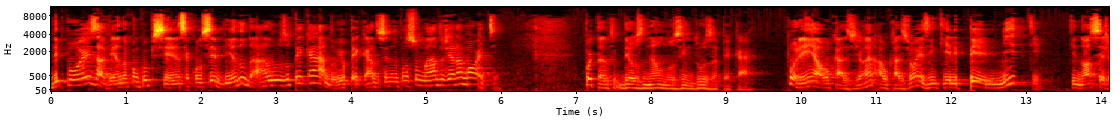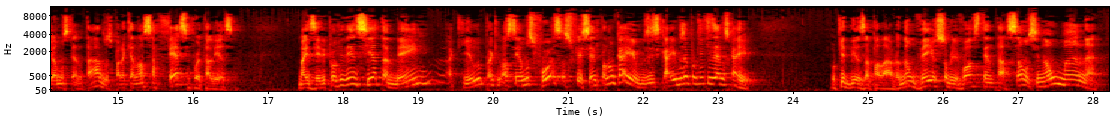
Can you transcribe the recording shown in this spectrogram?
Depois, havendo a concupiscência concebido, dá à luz o pecado, e o pecado sendo consumado gera morte. Portanto, Deus não nos induz a pecar. Porém, há, há ocasiões em que Ele permite que nós sejamos tentados para que a nossa fé se fortaleça. Mas Ele providencia também aquilo para que nós tenhamos força suficiente para não cairmos. E se cairmos é porque quisemos cair. O que diz a palavra? Não veio sobre vós tentação, senão humana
